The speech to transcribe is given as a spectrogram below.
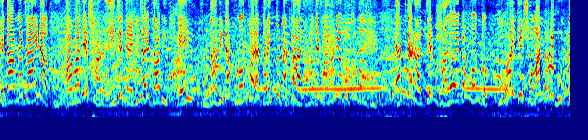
সেটা আমরা চাই না। আমাদের এই যে ন্যায় বিচারের দাবি এই দাবিটা পূরণ করার দায়িত্বটা কার আমাদের মাননীয় মুখ্যমন্ত্রী একটা রাজ্যের ভালো এবং মন্দ উভয়কে সমানভাবে গুরুত্ব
